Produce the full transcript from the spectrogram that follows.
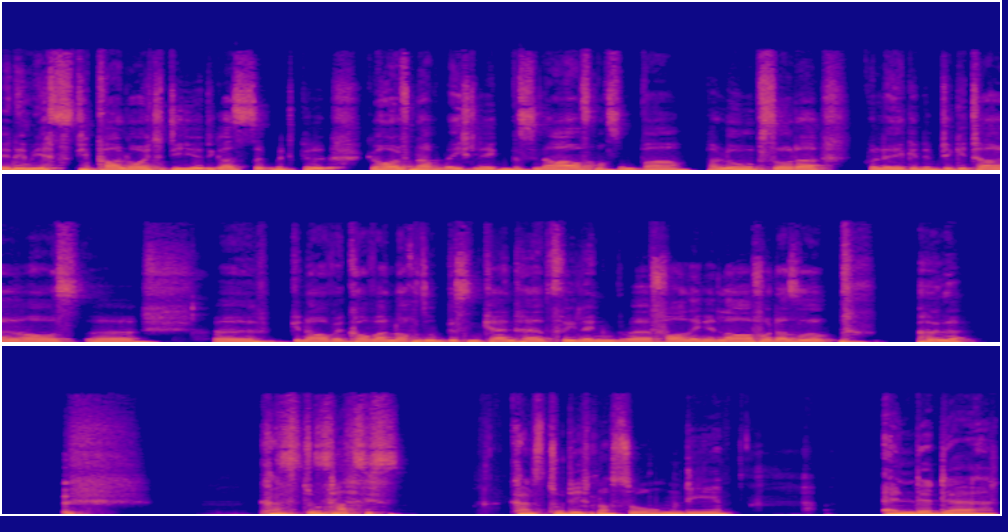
Wir nehmen jetzt die paar Leute, die hier die ganze Zeit mitgeholfen haben. Ich lege ein bisschen auf, mache so ein paar, paar Loops, oder? Kollege nimmt die Gitarre raus. Äh, äh, genau, wir covern noch so ein bisschen Can't Help Feeling uh, Falling in Love oder so. Kannst du, dich, kannst du dich noch so um die Ende der,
